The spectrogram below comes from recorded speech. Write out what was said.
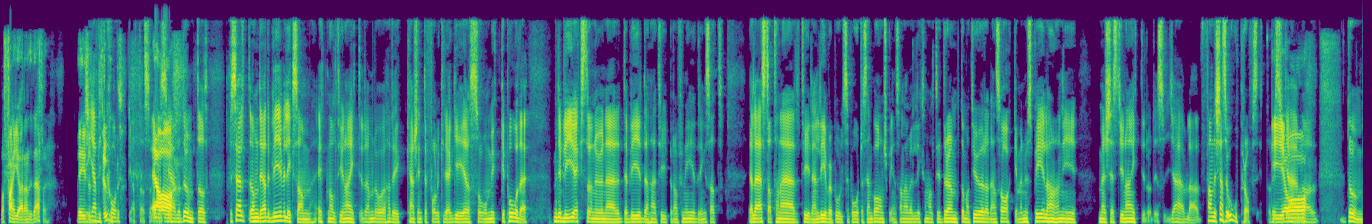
vad fan gör han det där för? Det är ju Det så är jävligt dumt. korkat alltså. Ja. Det är så jävla dumt. Och speciellt om det hade blivit liksom 1-0 till United, då hade kanske inte folk reagerat så mycket på det. Men det blir ju extra nu när det blir den här typen av förnedring så att jag läste att han är tydligen Liverpool-supporter sedan barnsben, så han har väl liksom alltid drömt om att göra den saken. Men nu spelar han i Manchester United och det är så jävla, fan det känns oproffsigt och det är så Ja. jävla dumt.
